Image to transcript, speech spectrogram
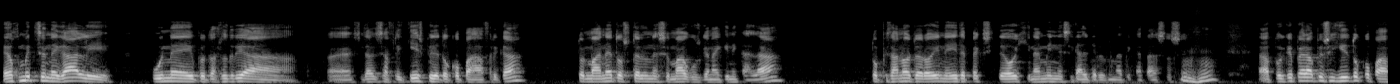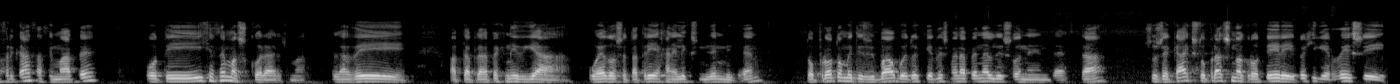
Έχουμε τη Σενεγάλη, που είναι η πρωταθλήτρια ε, της Αφρικής, πήρε το Κόπα Αφρικα. Τον Μανέ το στέλνουν σε μάγους για να γίνει καλά. Το πιθανότερο είναι είτε παίξει είτε όχι να μην είναι στην καλύτερη δυνατή κατάσταση. Μμμ. Από εκεί πέρα, όποιος έχει δει το Κόπα Αφρικα θα θυμάται ότι είχε θέμα στο σκοράρισμα. Δηλαδή, από τα πλευρά παιχνίδια που έδωσε τα τρία είχαν λήξει 0-0. Το πρώτο με τη Ζιμπάμπουε το έχει κερδίσει με ένα πέναλτι στο 97. Στου 16 το πράσινο ακροτήρι το έχει κερδίσει.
